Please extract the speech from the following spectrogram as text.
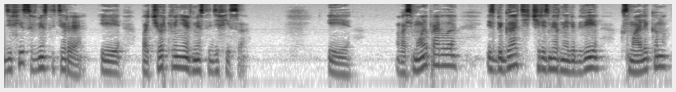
дефис вместо тире и подчеркивание вместо дефиса. И восьмое правило. Избегать чрезмерной любви к смайликам,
